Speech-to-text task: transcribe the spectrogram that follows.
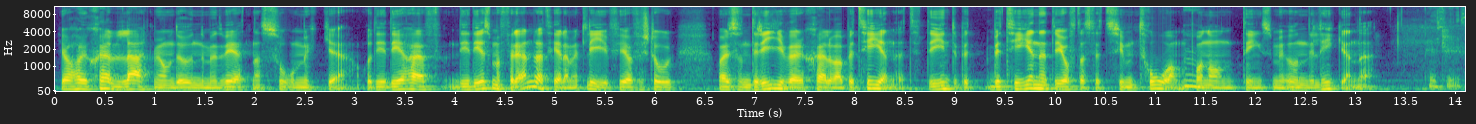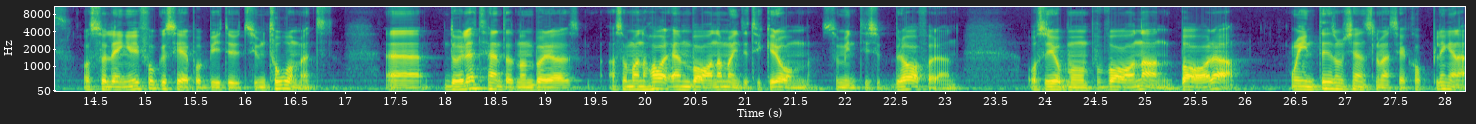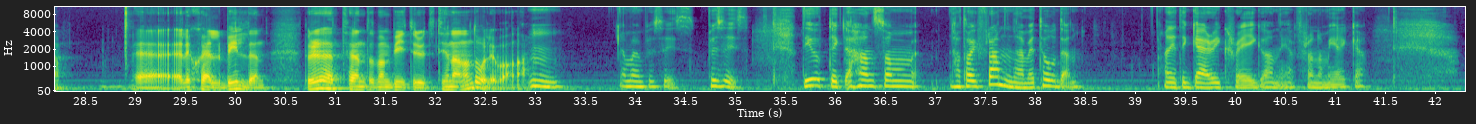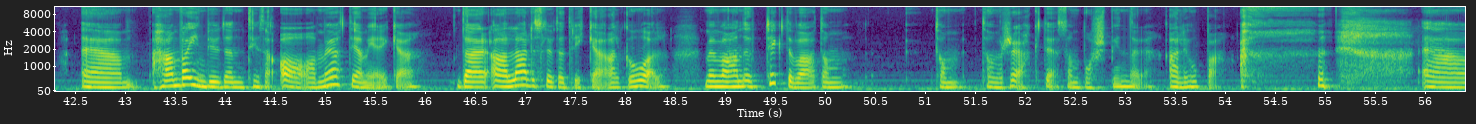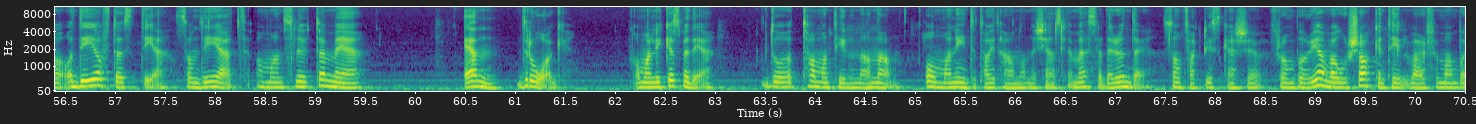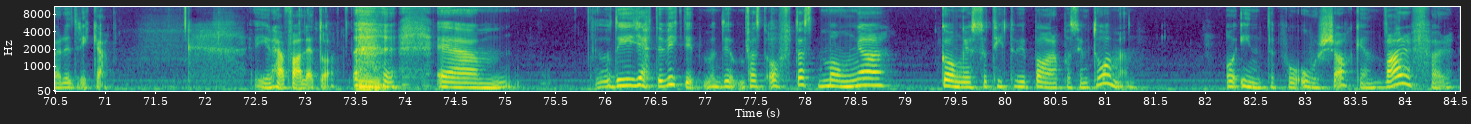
jag har ju själv lärt mig om det undermedvetna så mycket. Och det är det, jag, det är det som har förändrat hela mitt liv. För jag förstår vad det är som driver själva beteendet. Det är inte, be- beteendet är ju oftast ett symptom på någonting som är underliggande. Precis. Och så länge vi fokuserar på att byta ut symptomet eh, då är det lätt hänt att man börjar, alltså om man har en vana man inte tycker om som inte är så bra för en och så jobbar man på vanan bara och inte de känslomässiga kopplingarna eh, eller självbilden då är det lätt hänt att man byter ut det till en annan dålig vana. Mm. Ja, men precis. precis. Det upptäckte han som har tagit fram den här metoden. Han heter Gary Craig och han är från Amerika. Eh, han var inbjuden till AA-möte i Amerika där alla hade slutat dricka alkohol. Men vad han upptäckte var att de, de, de rökte som borstbindare, allihopa. eh, och det är oftast det som det är att om man slutar med en drog, om man lyckas med det, då tar man till en annan om man inte tagit hand om det känslomässiga därunder som faktiskt kanske från början var orsaken till varför man började dricka. I det här fallet då. Ehm, och det är jätteviktigt. men det- Fast oftast, många gånger så tittar vi bara på symptomen och inte på orsaken. Varför?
